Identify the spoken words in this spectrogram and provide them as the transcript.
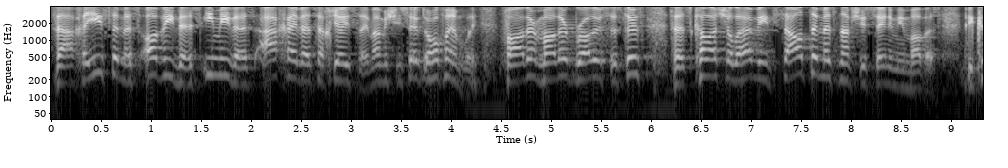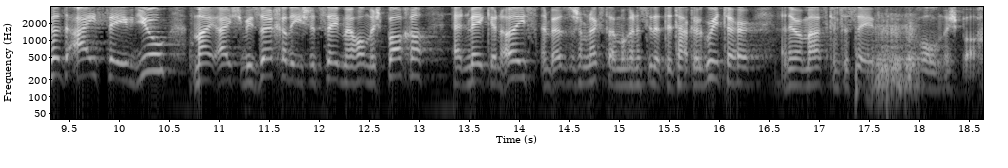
Va'achayisem es avi ves imi ves achay ves achyosem. I mean, she saved her whole family. Father father, mother, brothers, sisters. Because I saved you, my I should be zecha that you should save my whole mishpacha and make an ice. And Bez Hashem, next time we're going to see that the Taka agreed to her and they were asking to save the whole mishpacha.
